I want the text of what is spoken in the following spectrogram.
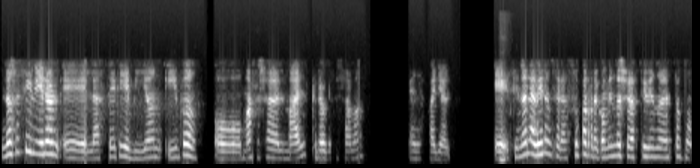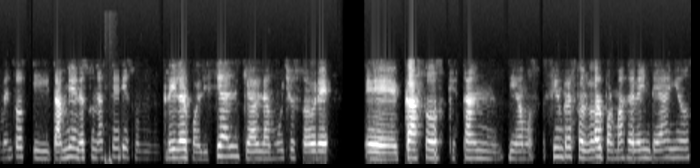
no sé si vieron eh, la serie Beyond Evil o Más allá del mal, creo que se llama en español. Eh, si no la vieron, se la súper recomiendo, yo la estoy viendo en estos momentos y también es una serie, es un thriller policial que habla mucho sobre eh, casos que están, digamos, sin resolver por más de 20 años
